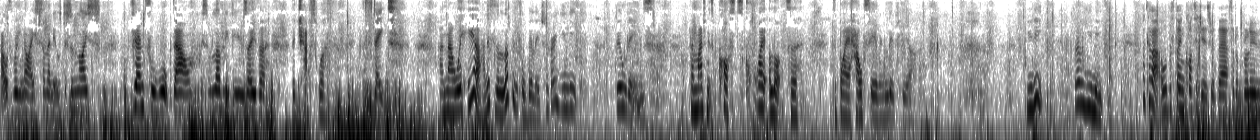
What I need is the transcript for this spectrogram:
That was really nice. And then it was just a nice, gentle walk down with some lovely views over the Chatsworth estate. And now we're here. And this is a lovely little village, some very unique buildings. I imagine it costs quite a lot to, to buy a house here and live here. Unique, very unique. Look at that, all the stone cottages with their sort of blue,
